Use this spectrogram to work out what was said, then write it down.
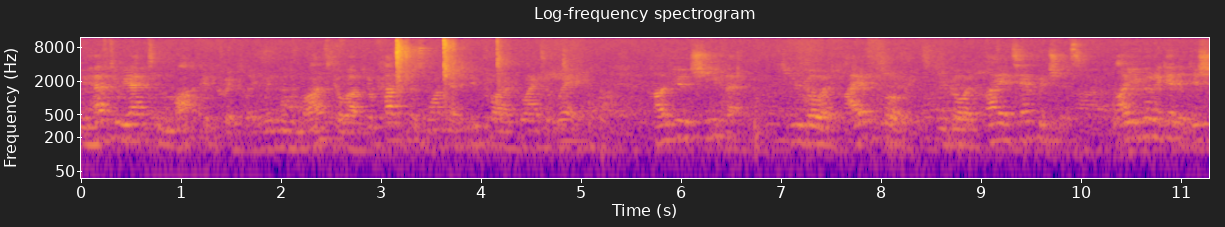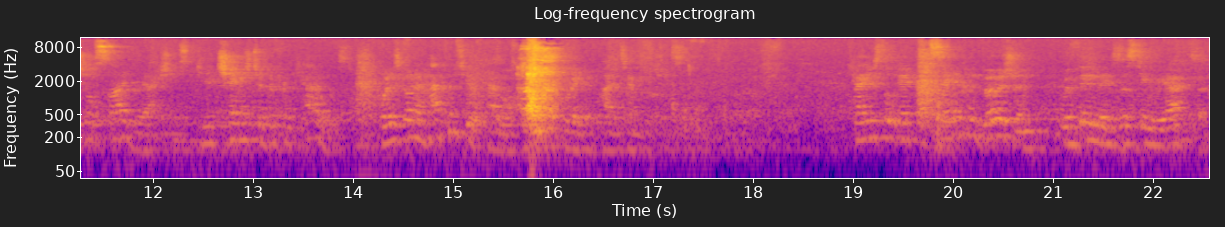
You have to react to the market quickly. When the demands go up, your customers want that new product right away. How do you achieve that? Do you go at higher flow rates? Do you go at higher temperatures? Are you going to get additional side reactions? Do you change to different catalysts? What is going to happen to your catalyst when you operate at higher temperatures? Can you still get that same conversion within the existing reactor?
